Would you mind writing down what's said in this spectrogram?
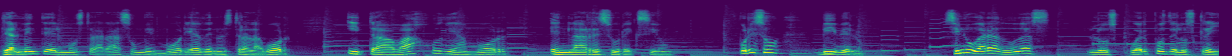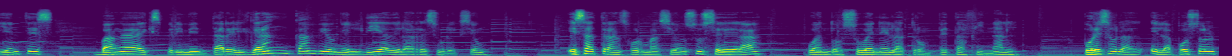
Realmente Él mostrará su memoria de nuestra labor y trabajo de amor en la resurrección. Por eso, vívelo. Sin lugar a dudas, los cuerpos de los creyentes van a experimentar el gran cambio en el día de la resurrección. Esa transformación sucederá cuando suene la trompeta final. Por eso el apóstol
